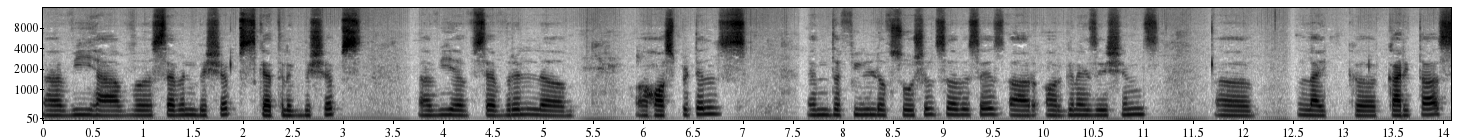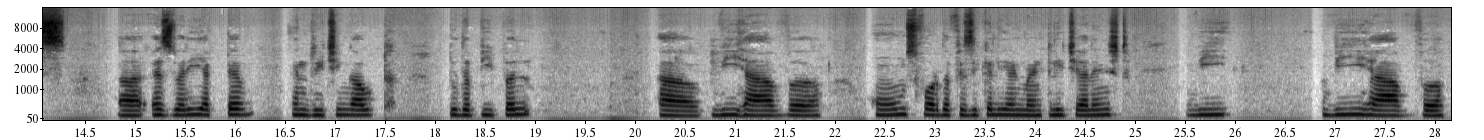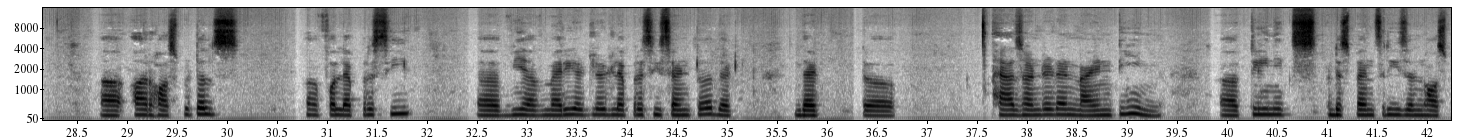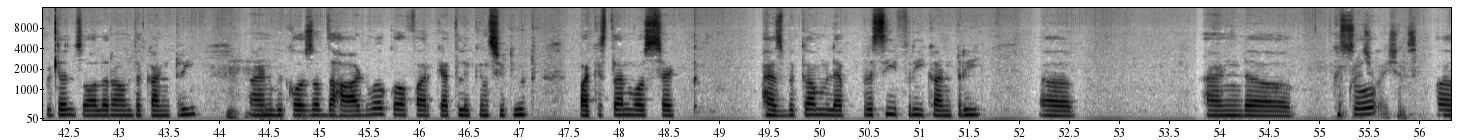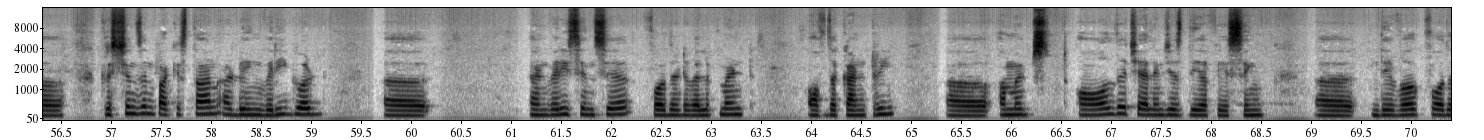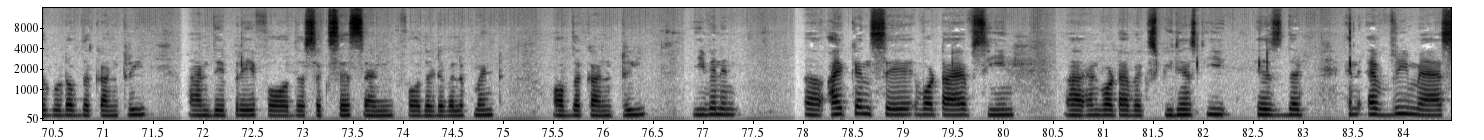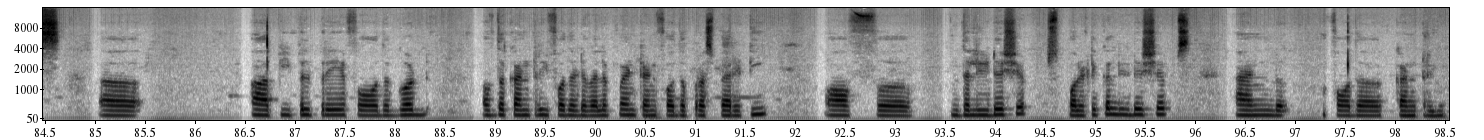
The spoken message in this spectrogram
uh, we have uh, seven bishops, Catholic bishops. Uh, we have several uh, uh, hospitals in the field of social services. Our organizations uh, like uh, Caritas uh, is very active in reaching out to the people uh, we have uh, homes for the physically and mentally challenged. We we have uh, uh, our hospitals uh, for leprosy. We have Mary Adelaide Leprosy Center that that has 119 uh, clinics, dispensaries, and hospitals all around the country. And because of the hard work of our Catholic Institute, Pakistan was set has become leprosy free country uh, and uh, so uh, christians in pakistan are doing very good uh, and very sincere for the development of the country uh, amidst all the challenges they are facing. Uh, they work for the good of the country and they pray for the success and for the development of the country even in uh, I can say what I have seen uh, and what I've experienced is that in every mass, uh, people pray for the good of the country, for the development and for the prosperity of uh, the leaderships, political leaderships, and for the country.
